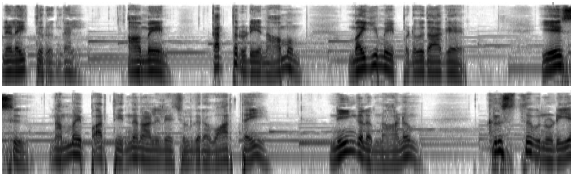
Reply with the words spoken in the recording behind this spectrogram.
நிலைத்திருங்கள். ஆமேன். கர்த்தருடைய நாமம் மகிமைப்படுவதாக இயேசு நம்மை பார்த்து இந்த நாளிலே சொல்கிற வார்த்தை நீங்களும் நானும் கிறிஸ்துவனுடைய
